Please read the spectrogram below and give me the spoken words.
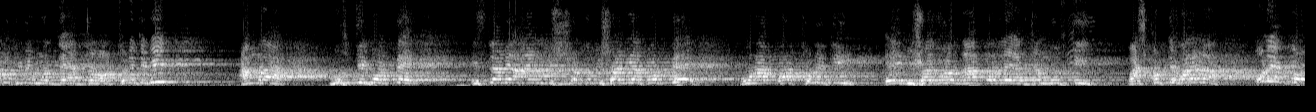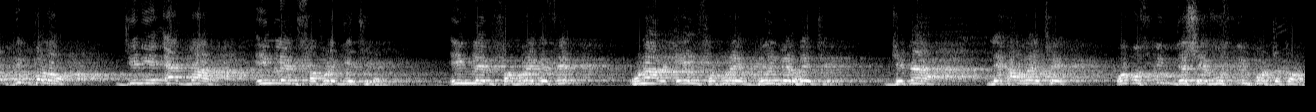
পৃথিবীর মধ্যে একজন অর্থনীতিবিদ। আমরা মুফতি পড়তে, ইসলামী আইন বিশেষজ্ঞ বিষয় নিয়ে পড়তে, ওনার অর্থনীতি এই বিষয়গুলো না পড়লে একজন মুফতি পাশ করতে পারে না। অনেক বড় বিজ্ঞ লোক যিনি একবার ইংল্যান্ড সফরে গিয়েছিলেন। ইংল্যান্ড সফরে গেছেন, ওনার এই সফরের বই বের হয়েছে, যেটা লেখা হয়েছে, অমুসলিম দেশে মুসলিম পর্যটক।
